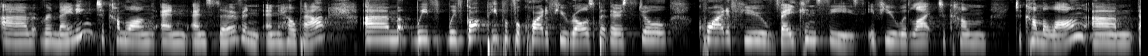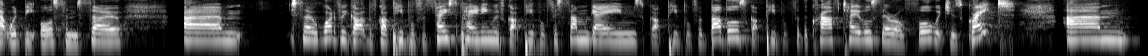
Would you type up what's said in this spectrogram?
um, remaining to come along and, and serve and, and help out? Um, we've, we've got people for quite a few roles, but there's still quite a few vacancies. If you would like to come to come along, um, that would be awesome. So, um, so what have we got? We've got people for face painting, we've got people for some games, got people for bubbles, got people for the craft tables. They're all full, which is great. Um,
